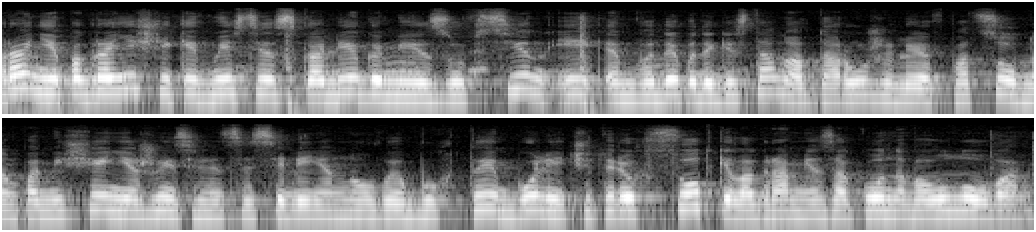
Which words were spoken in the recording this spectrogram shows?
Ранее пограничники вместе с коллегами из УФСИН и МВД по Дагестану обнаружили в подсобном помещении жительницы селения Новые Бухты более 400 килограмм незаконного улова.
